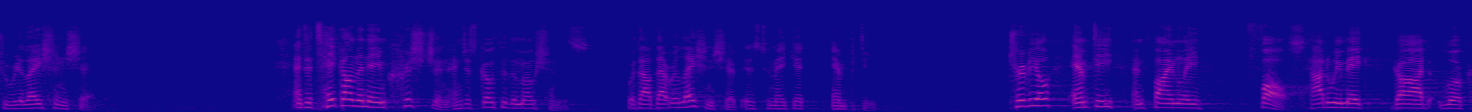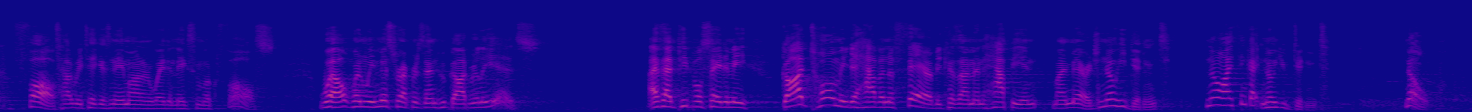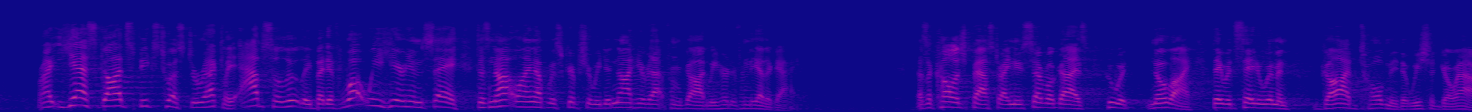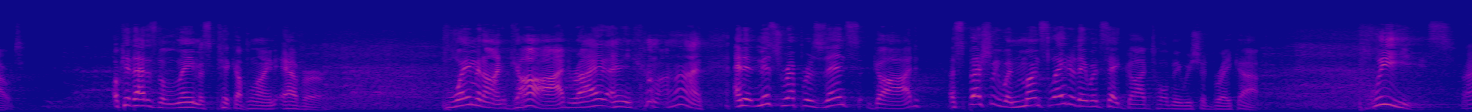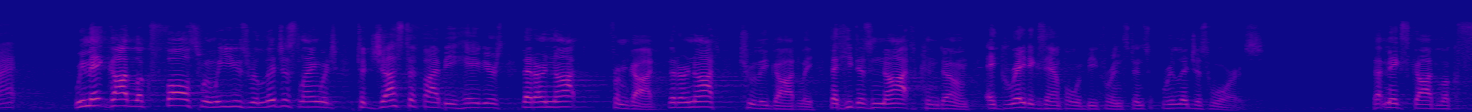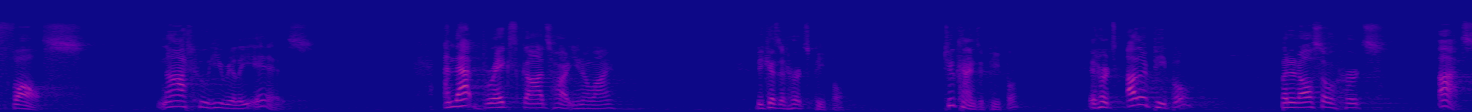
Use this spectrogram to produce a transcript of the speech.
to relationship. And to take on the name Christian and just go through the motions without that relationship is to make it empty. Trivial, empty, and finally, false. How do we make God look false? How do we take his name on in a way that makes him look false? Well, when we misrepresent who God really is. I've had people say to me, God told me to have an affair because I'm unhappy in my marriage. No, he didn't. No, I think I, no, you didn't. No. Right? Yes, God speaks to us directly, absolutely. But if what we hear him say does not line up with Scripture, we did not hear that from God. We heard it from the other guy. As a college pastor, I knew several guys who would, no lie, they would say to women, God told me that we should go out. Okay, that is the lamest pickup line ever. Blame it on God, right? I mean, come on. And it misrepresents God, especially when months later they would say, God told me we should break up. Please, right? We make God look false when we use religious language to justify behaviors that are not from God, that are not truly godly, that he does not condone. A great example would be, for instance, religious wars. That makes God look false, not who he really is. And that breaks God's heart. You know why? Because it hurts people. Two kinds of people. It hurts other people, but it also hurts us.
